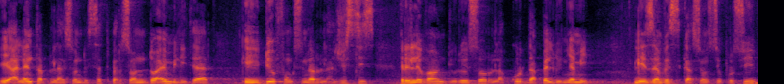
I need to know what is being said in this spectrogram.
et à l'interpellation de sept personnes, dont un militaire et deux fonctionnaires de la justice relevant du ressort de la Cour d'appel de Niamey. Les investigations se poursuivent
